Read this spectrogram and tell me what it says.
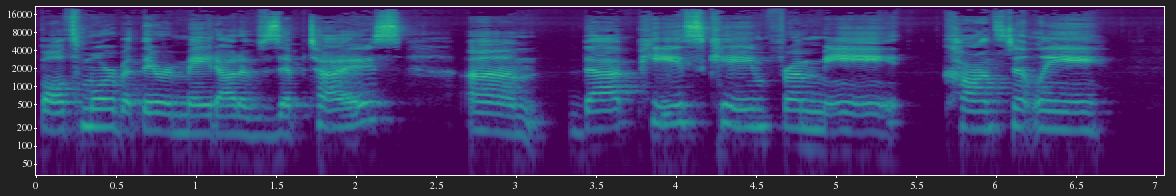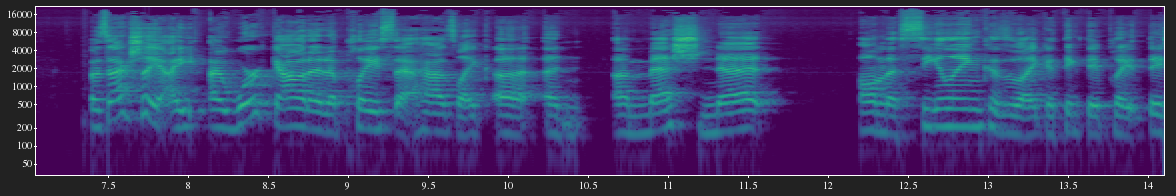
Baltimore, but they were made out of zip ties. Um, that piece came from me constantly. I was actually I, I work out at a place that has like a a, a mesh net on the ceiling because like I think they play they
